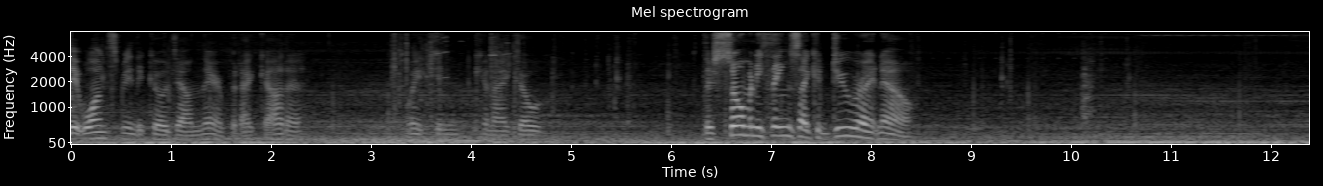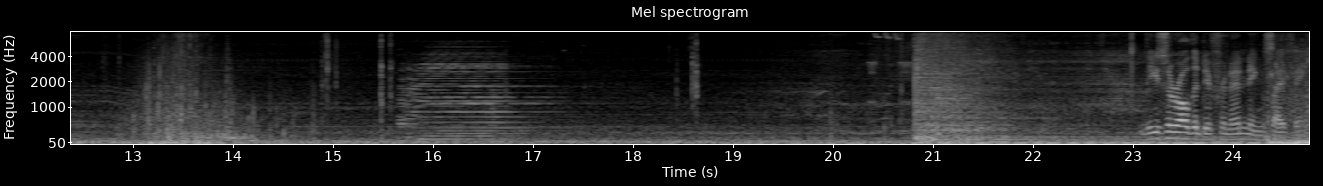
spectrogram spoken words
It wants me to go down there, but I gotta... Wait, can, can I go... There's so many things I could do right now. These are all the different endings, I think.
